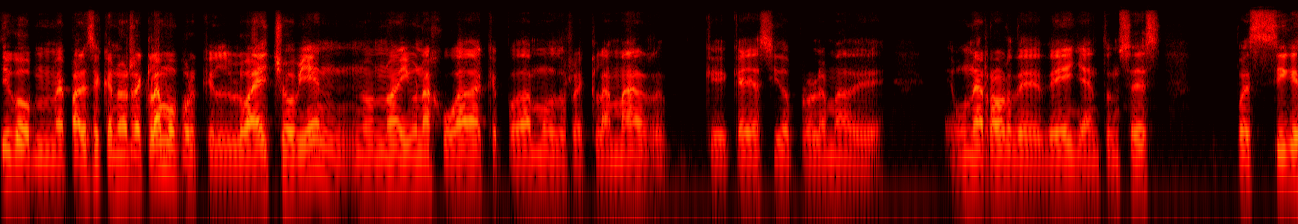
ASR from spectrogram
digo, me parece que no es reclamo porque lo ha hecho bien. No, no hay una jugada que podamos reclamar que, haya sido problema de un error de, ella. Entonces, pues sigue,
